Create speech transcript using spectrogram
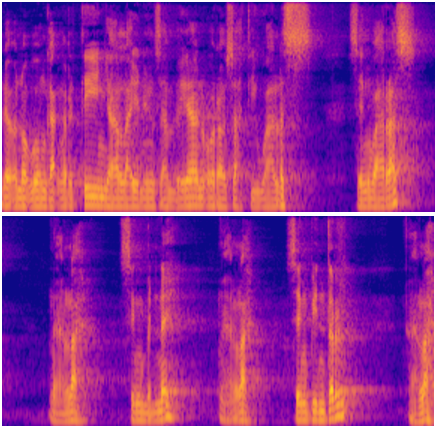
Lek ana wong gak ngerti nyalain yang sampeyan ora usah diwales sing waras ngalah sing beneh ngalah sing pinter ngalah.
